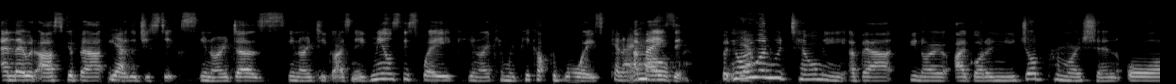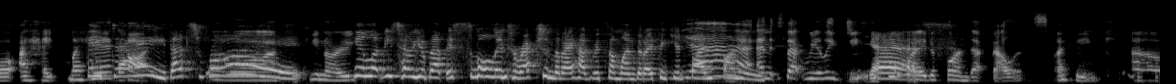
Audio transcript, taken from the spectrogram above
And they would ask about, you yeah. know, logistics. You know, does, you know, do you guys need meals this week? You know, can we pick up the boys? Can I Amazing. Help? But no yeah. one would tell me about you know i got a new job promotion or i hate my hair day that's right. you know here let me tell you about this small interaction that i had with someone that i think you'd yeah, find funny. and it's that really difficult yes. way to find that balance i think um,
